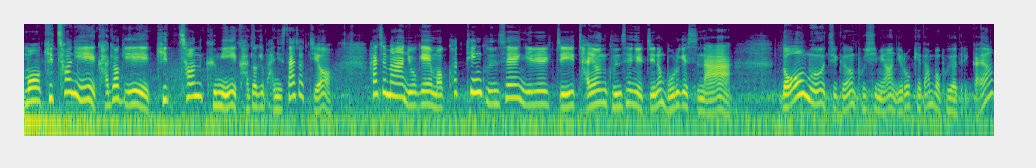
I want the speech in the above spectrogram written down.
뭐 기천이 가격이 기천 금이 가격이 많이 싸졌지요. 하지만 요게 뭐 커팅 군생일지 자연 군생일지는 모르겠으나 너무 지금 보시면 이렇게도 한번 보여드릴까요?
